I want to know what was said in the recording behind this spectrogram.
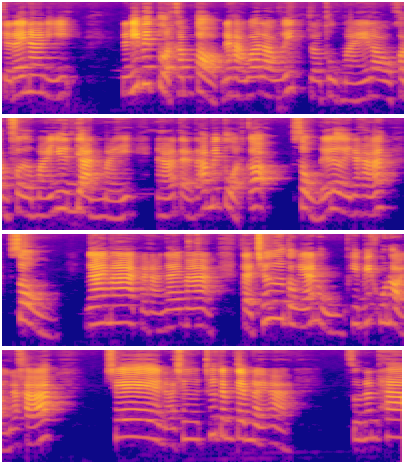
จะได้หน้านี้อันนี้ไปตรวจคำตอบนะคะ ว่าเราเฮ้ยเราถูกไหมเราคอนเฟิร์มไหมยืนยันไหมนะคะแต่ถ้าไม่ตรวจก็ส่งได้เลยนะคะ ส่งง่ายมากนะคะ ง่ายมาก แต่ชื่อตรงนี้หนูพิมพ์ให้ครูหน่อยนะคะ เช่นนะชื่อชื่อเต็มๆหน่อยอะสุนันทา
